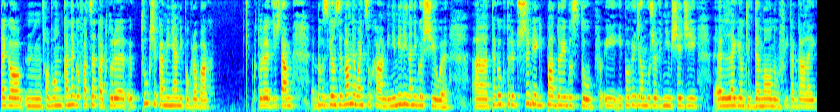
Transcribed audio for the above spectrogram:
tego mm, obłąkanego faceta, który tłukł się kamieniami po grobach, który gdzieś tam był związywany łańcuchami, nie mieli na niego siły. e, Tego, który przybiegł i padł do jego stóp i, i powiedział mu, że w nim siedzi e, legion tych demonów i tak dalej.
